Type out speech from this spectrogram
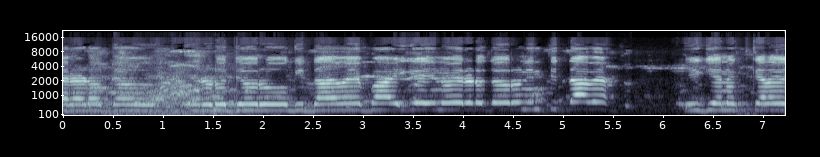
ಎರಡು ದೇವ್ ಎರಡು ದೇವರು ಹೋಗಿದ್ದಾವೆ, ಬಾಯಿಗೆ ಇನ್ನು ಎರಡು ದೇವರು ನಿಂತಿದ್ದಾವೆ. ಈಗೇನು ಕೆಲವೇ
